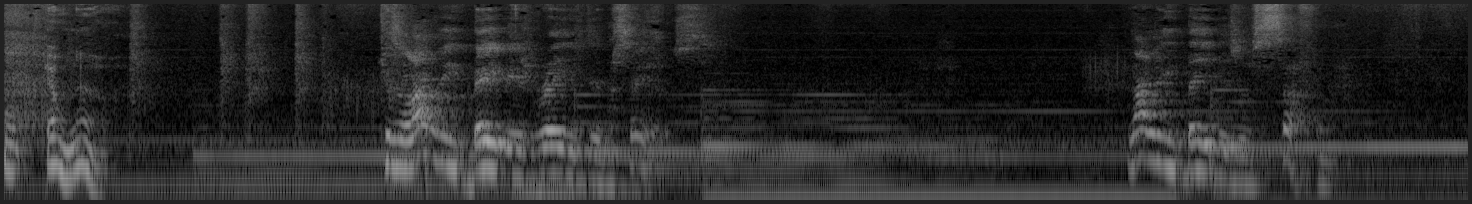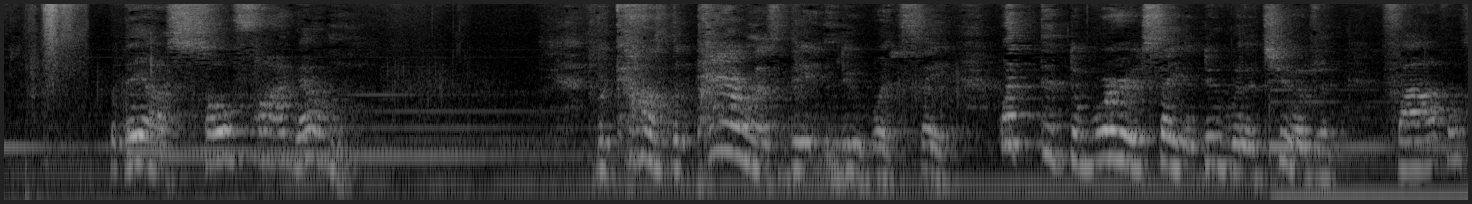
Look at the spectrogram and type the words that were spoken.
right. Oh no. Because a lot of these babies raise themselves. A lot of these babies are suffering. But they are so far gone. Because the parents didn't do what say. What did the word say to do with the children? Fathers,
